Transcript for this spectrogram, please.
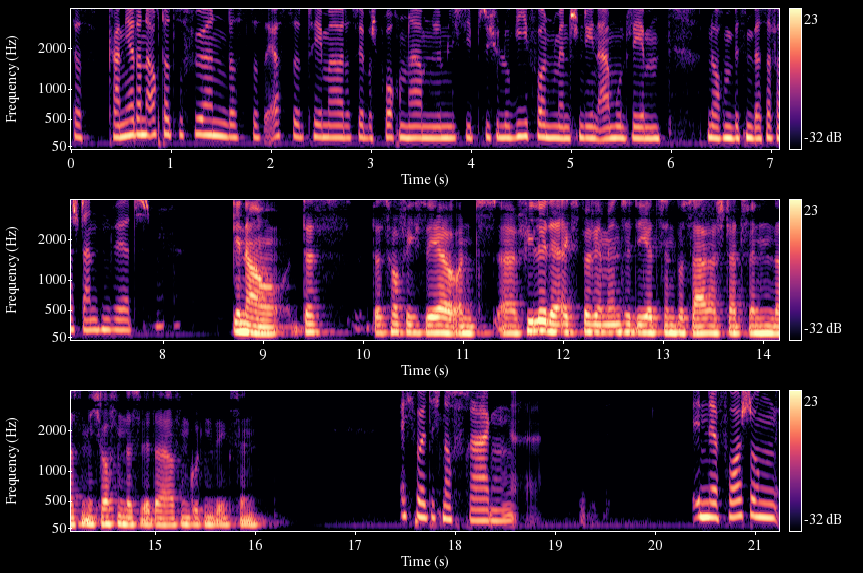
Das kann ja dann auch dazu führen, dass das erste Thema, das wir besprochen haben, nämlich die Psychologie von Menschen, die in Armut leben, noch ein bisschen besser verstanden wird. Genau, das, das hoffe ich sehr. Und äh, viele der Experimente, die jetzt in Bosara stattfinden, lassen mich hoffen, dass wir da auf einem guten Weg sind. Ich wollte dich noch fragen, in der Forschung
